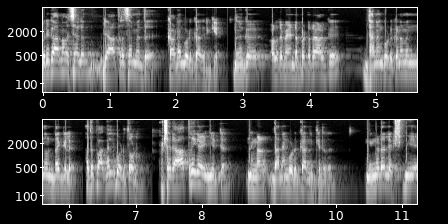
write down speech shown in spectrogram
ഒരു കാരണവശാലും രാത്രി സമയത്ത് കടം കൊടുക്കാതിരിക്കുക. നിങ്ങൾക്ക് വളരെ വേണ്ടപ്പെട്ട ഒരാൾക്ക് ധനം കൊടുക്കണമെന്നുണ്ടെങ്കിൽ അത് പകൽ കൊടുത്തോളൂ. പക്ഷെ രാത്രി കഴിഞ്ഞിട്ട് നിങ്ങൾ ധനം കൊടുക്കാൻ നിൽക്കരുത്. നിങ്ങളുടെ ലക്ഷ്മിയെ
